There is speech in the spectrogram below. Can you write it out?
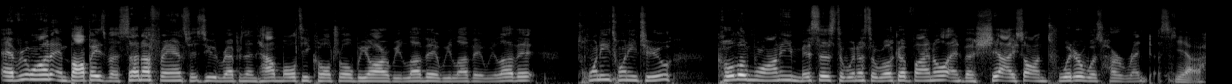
Everyone, Mbappe's the son of France. This dude represents how multicultural we are. We love it. We love it. We love it. 2022, Kolo Muani misses to win us the World Cup final, and the shit I saw on Twitter was horrendous. Yeah.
